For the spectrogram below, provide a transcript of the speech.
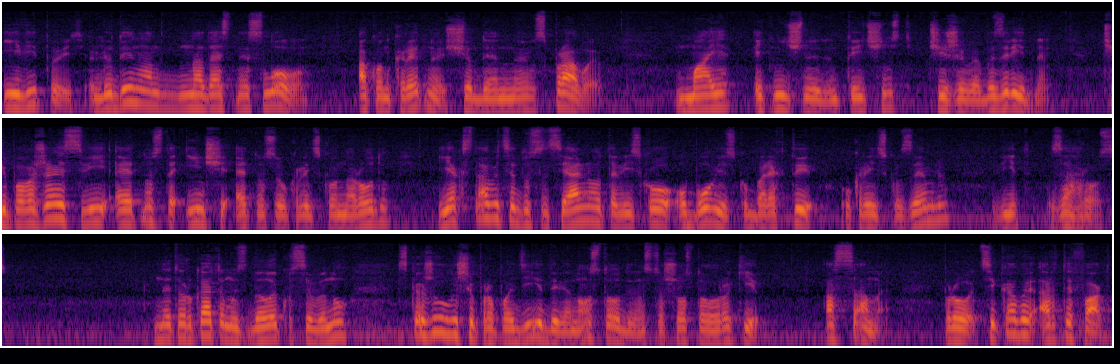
І відповідь людина надасть не словом, а конкретною щоденною справою. Має етнічну ідентичність чи живе безрідним, чи поважає свій етнос та інші етноси українського народу, як ставиться до соціального та військового обов'язку берегти українську землю від загроз. Не торкатимусь далеку сивину, скажу лише про події 90-96 років, а саме про цікавий артефакт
